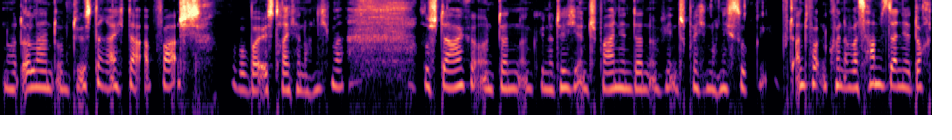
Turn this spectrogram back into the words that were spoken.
Nordirland und Österreich da abwatscht, wobei Österreich ja noch nicht mal so stark und dann irgendwie natürlich in Spanien dann irgendwie entsprechend noch nicht so gut antworten konnten. Aber was haben sie dann ja doch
